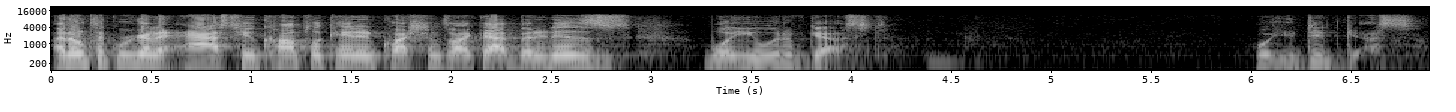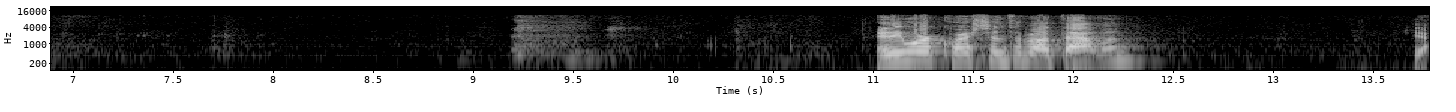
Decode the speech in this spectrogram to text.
I don't think we're going to ask you complicated questions like that, but it is what you would have guessed. What you did guess. Any more questions about that one? Yeah.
